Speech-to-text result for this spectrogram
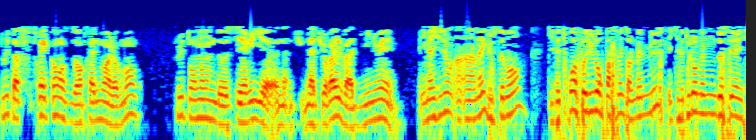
Plus ta fréquence d'entraînement elle augmente, plus ton nombre de séries euh, natu- naturelles va diminuer. Imaginons un, un mec justement qui fait trois fois du lourd par semaine sur le même muscle et qui fait toujours le même nombre de séries.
